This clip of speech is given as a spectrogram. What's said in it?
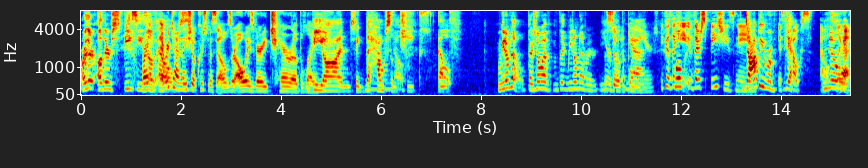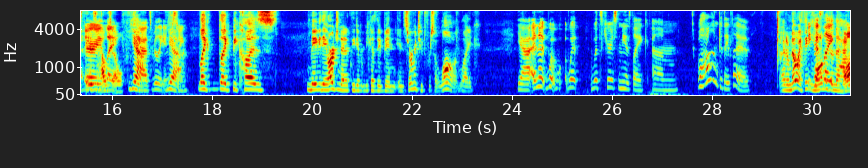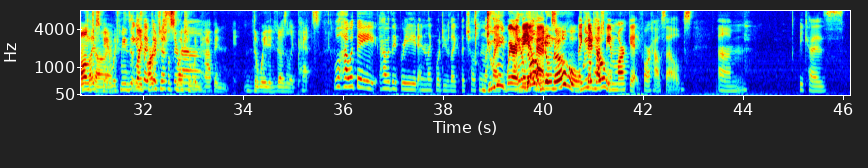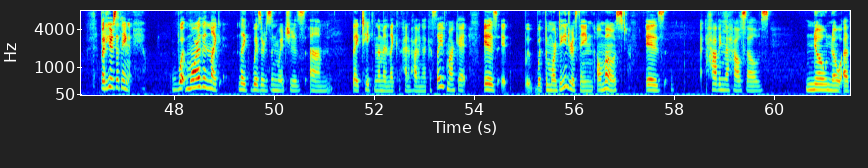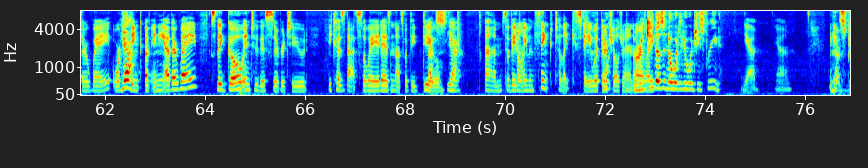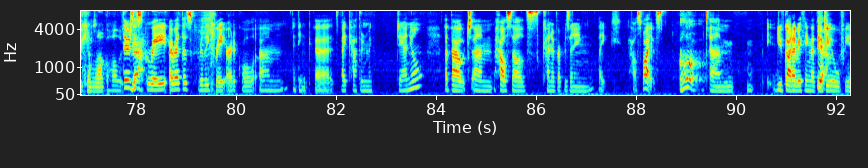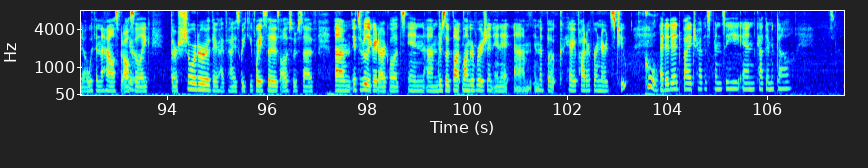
Are there other species Right, of 'cause elves? every time they show Christmas elves, they're always very cherub like. beyond big the house some elf. cheeks. elf. we don't know. There's no. We don't ever. Hear But still about with the it. pointy Yeah. ears. Because like Well, their species name Dobby re- is yeah. house elf. No. like, Yeah, it's it is very house like elf. Yeah. yeah. it's really interesting. Yeah, like like because maybe they are genetically different because they've been in servitude for so long. Like Yeah, and it, what what what's curious to me is like, um, well, how long do they live? I don't know. I think Because, longer than the like- Long average lifespan, time. which means that Because, like like, they're artificial just selection around- wouldn't happen the way that it does in like pets. Well, how would they how would they breed and like what do like the children look Do like? they- Where I are don't they know. kept? We don't know. Like We there'd don't have to be a know. market for house elves, um, because. But here's the thing, what more than like like wizards and witches, um, like taking them and like kind of having like a slave market is it, what the more dangerous thing almost is having the house elves know no other way or Yeah. think of any other way. So they go into this servitude because that's the way it is and that's what they do. That's, yeah. Um, so they don't even think to like stay with their Well, children or Winky like doesn't know what to do when she's freed. yeah, yeah. just becomes an alcoholic. There's this great. I read this really great article. Um, I think uh, it's by Kathryn McDaniel about um, house elves kind of representing like housewives. Oh. um, you've got everything that they Yeah. do, you know, within the house, but also Yeah. like they're shorter, they have high squeaky voices, all this sort of stuff. Um, it's a really great article. It's in um, there's a lo- longer version in it um, in the book Harry Potter for Nerds Two, Cool. edited by Travis Prinzi and Kathryn McDaniel.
